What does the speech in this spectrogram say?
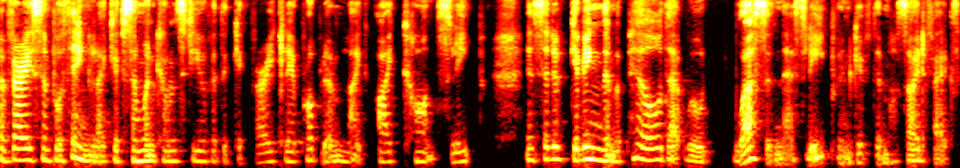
a very simple thing like if someone comes to you with a very clear problem like i can't sleep instead of giving them a pill that will worsen their sleep and give them side effects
